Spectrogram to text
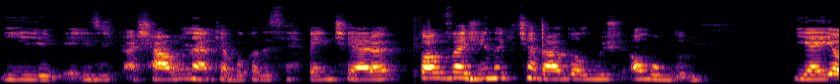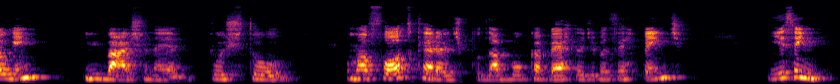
E eles achavam, né, que a boca da serpente era tipo a vagina que tinha dado a luz ao mundo. E aí alguém embaixo, né, postou uma foto que era, tipo, da boca aberta de uma serpente. E, assim,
